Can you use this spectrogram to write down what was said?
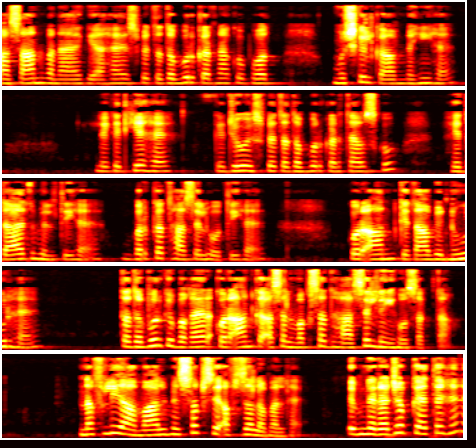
آسان بنایا گیا ہے، اس پہ تدبر کرنا کوئی بہت مشکل کام نہیں ہے۔ لیکن یہ ہے کہ جو اس پہ تدبر کرتا ہے، اس کو ہدایت ملتی ہے، برکت حاصل ہوتی ہے۔ قرآن کتاب نور ہے۔ تدبر کے بغیر قرآن کا اصل مقصد حاصل نہیں ہو سکتا۔ نفلی اعمال میں سب سے افضل عمل ہے۔ ابن رجب کہتے ہیں،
